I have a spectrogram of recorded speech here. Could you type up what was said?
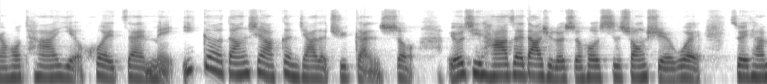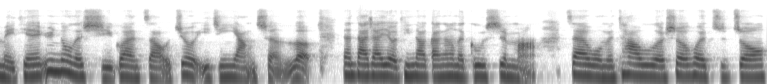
然后他也会在每一个当下更加的去感受，尤其他在大学的时候是双学位，所以他每天运动的习惯早就已经养成了。但大家有听到刚刚的故事吗？在我们踏入了社会之中，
